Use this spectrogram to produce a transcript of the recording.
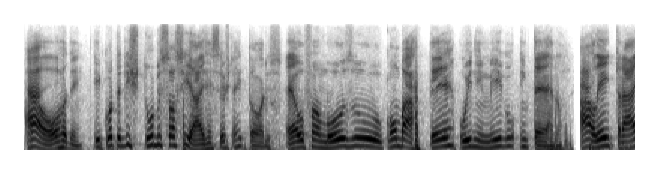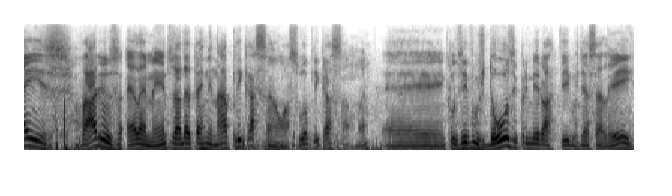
à ordem e contra distúrbios sociais em seus territórios. É o famoso combater o inimigo interno. A lei traz vários elementos a determinar a aplicação, a sua aplicação, né? É inclusive os 12 primeiros artigos dessa lei,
